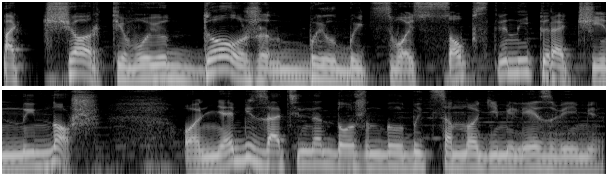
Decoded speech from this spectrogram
подчеркиваю, должен был быть свой собственный перочинный нож. Он не обязательно должен был быть со многими лезвиями.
